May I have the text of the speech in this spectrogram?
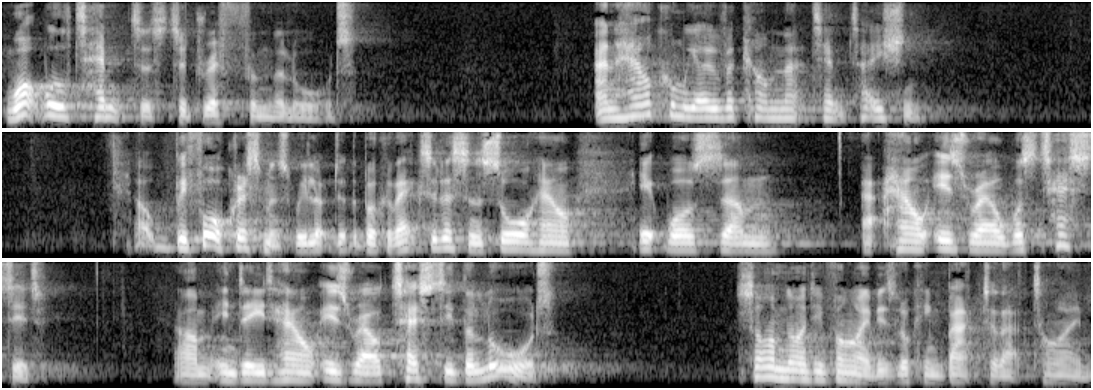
What will tempt us to drift from the Lord? And how can we overcome that temptation? Uh, before Christmas, we looked at the book of Exodus and saw how it was um, uh, how Israel was tested. Um, indeed, how Israel tested the Lord. Psalm 95 is looking back to that time.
